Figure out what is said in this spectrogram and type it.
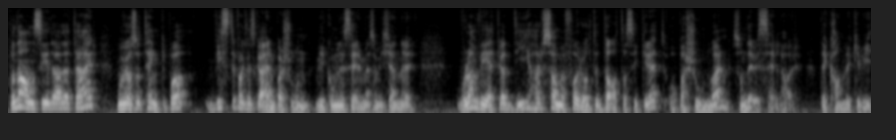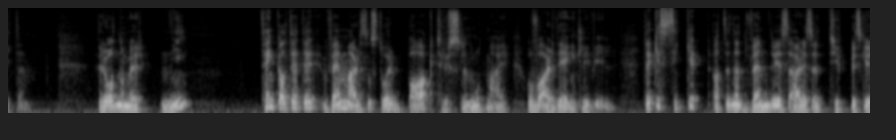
På den annen side av dette her, må vi også tenke på, hvis det faktisk er en person vi kommuniserer med som vi kjenner, hvordan vet vi at de har samme forhold til datasikkerhet og personvern som det vi selv har? Det kan vi ikke vite. Råd nummer 9. Tenk alltid etter, hvem er det som står bak truslene mot meg, og hva er det de egentlig vil? Det er ikke sikkert at det nødvendigvis er disse typiske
